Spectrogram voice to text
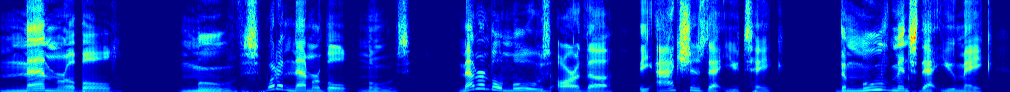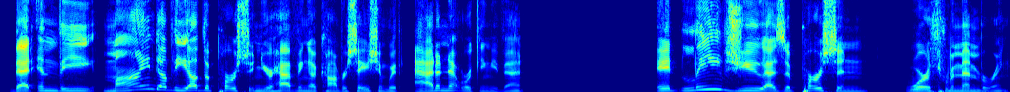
memorable moves. What are memorable moves? Memorable moves are the the actions that you take, the movements that you make that in the mind of the other person you're having a conversation with at a networking event, it leaves you as a person worth remembering,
